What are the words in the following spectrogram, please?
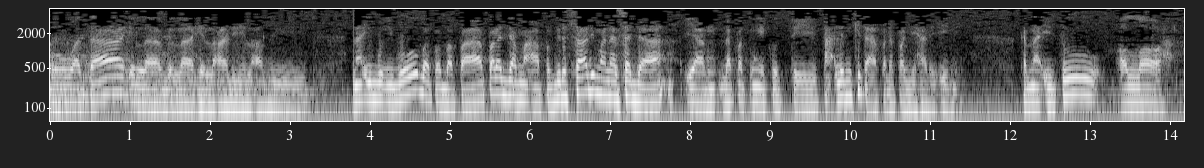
quwata illa billahil aliyil azim. Nah ibu-ibu, bapak-bapak, para jamaah pemirsa di mana saja yang dapat mengikuti taklim kita pada pagi hari ini. Karena itu Allah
